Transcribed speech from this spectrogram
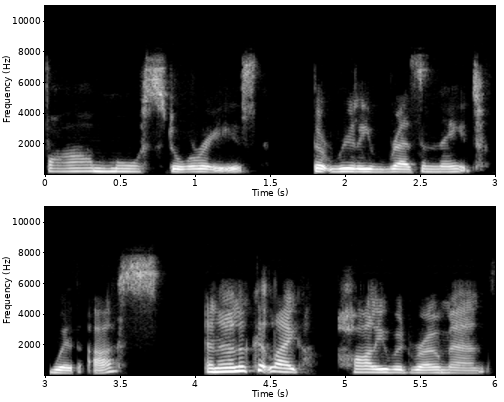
far more stories that really resonate with us. And i look at like hollywood romance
